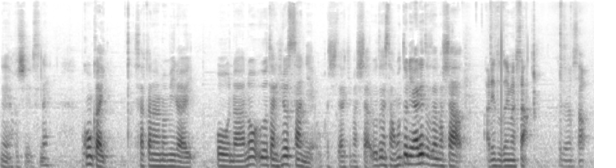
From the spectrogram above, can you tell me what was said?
ね欲しいですね。今回魚の未来オーナーの魚谷博さんにお越しいただきました。魚谷さん本当にありがとうございました。ありがとうございました。ありがとうございました。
